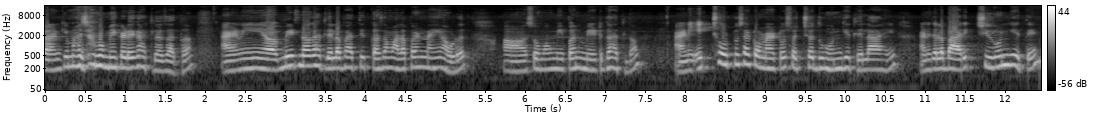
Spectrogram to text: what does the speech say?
कारण की माझ्या मम्मीकडे घातलं जातं. आणि मीठ न घातलेला भात तितकासा मला पण नाही आवडत. सो मग मी पण मीठ घातलं. आणि एक छोटूसा टोमॅटो स्वच्छ धुवून घेतलेला आहे. आणि त्याला बारीक चिरून घेते.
